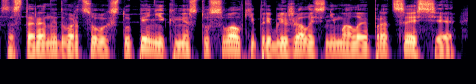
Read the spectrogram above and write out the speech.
Со стороны дворцовых ступеней к месту свалки приближалась немалая процессия —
